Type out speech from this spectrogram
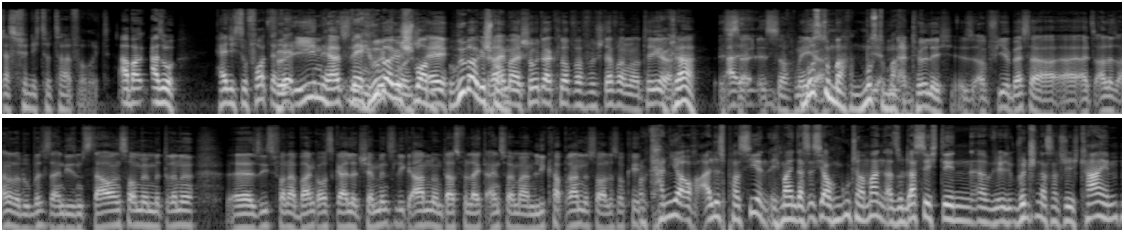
das finde ich total verrückt. Aber also, hätte ich sofort... Für ihn wär ich rübergeschwommen, Glückwunsch. Ey, rübergeschwommen. Dreimal Schulterklopfer für Stefan Ortega. Ja, klar. Ist, Also, ist doch mega. musst du machen, musst du Ja, machen. Natürlich. Ist viel besser äh, als alles andere. Du bist in diesem Star-Ensemble mit drinne, äh, siehst von der Bank aus geile Champions League-Abende und das vielleicht ein, zwei Mal im League Cup ran, ist doch alles okay. Und kann ja auch alles passieren. Ich meine, das ist ja auch ein guter Mann. Also lass sich den, äh, wir wünschen das natürlich keinem,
